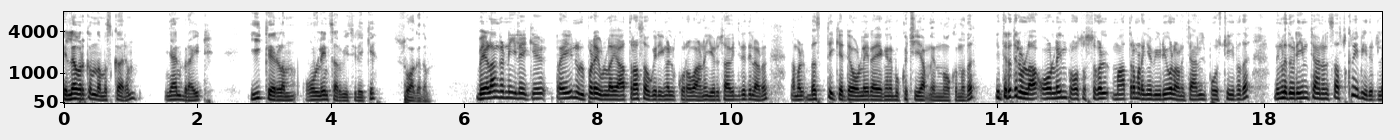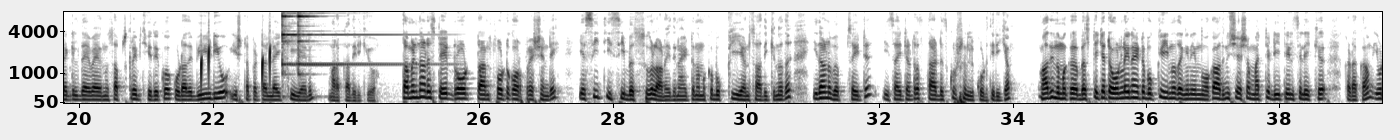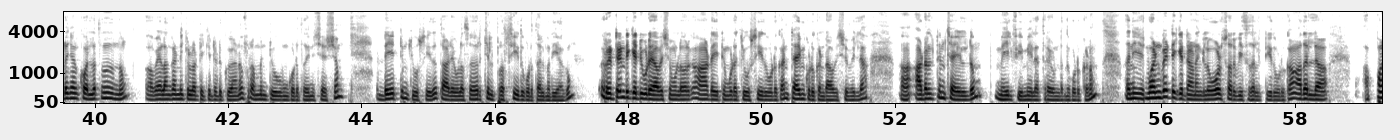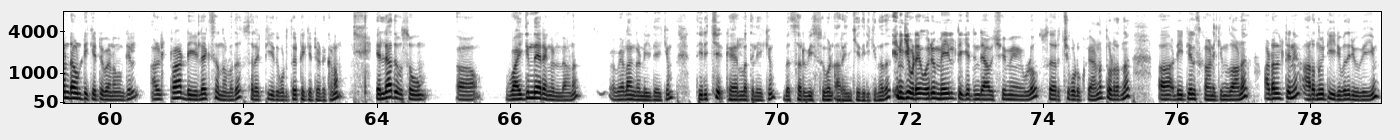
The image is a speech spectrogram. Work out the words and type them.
എല്ലാവർക്കും നമസ്കാരം. ഞാൻ ബ്രൈറ്റ്. ഈ കേരളം ഓൺലൈൻ സർവീസിലേക്ക് സ്വാഗതം. വേളാങ്കണ്ണിയിലേക്ക് ട്രെയിൻ ഉൾപ്പെടെയുള്ള യാത്രാ സൗകര്യങ്ങൾ കുറവാണ്. ഈ ഒരു സാഹചര്യത്തിലാണ് നമ്മൾ ബസ് ടിക്കറ്റ് ഓൺലൈനായി എങ്ങനെ ബുക്ക് ചെയ്യാം എന്ന് നോക്കുന്നത്. ഇത്തരത്തിലുള്ള ഓൺലൈൻ പ്രോസസ്സുകൾ മാത്രമടങ്ങിയ വീഡിയോകളാണ് ചാനൽ പോസ്റ്റ് ചെയ്യുന്നത്. നിങ്ങൾ ഇതുവരെയും ചാനൽ സബ്സ്ക്രൈബ് ചെയ്തിട്ടില്ലെങ്കിൽ ദയവായി ഒന്ന് സബ്സ്ക്രൈബ് ചെയ്തേക്കുക. കൂടാതെ വീഡിയോ ഇഷ്ടപ്പെട്ടാൽ ലൈക്ക് ചെയ്യാനും മറക്കാതിരിക്കുക. തമിഴ്നാട് സ്റ്റേറ്റ് റോഡ് ട്രാൻസ്പോർട്ട് കോർപ്പറേഷന്റെ എസ് സി ടി സി ബസ്സുകളാണ് ഇതിനായിട്ട് നമുക്ക് ബുക്ക് ചെയ്യാൻ സാധിക്കുന്നത്. ഇതാണ് വെബ്സൈറ്റ്. ഈ സൈറ്റ് അഡ്രസ് താ ഡിസ്ക്രിപ്ഷനിൽ കൊടുത്തിരിക്കാം. ആദ്യം നമുക്ക് ബസ് ടിക്കറ്റ് ഓൺലൈനായിട്ട് ബുക്ക് ചെയ്യുന്നത് എങ്ങനെയെന്ന് നോക്കാം. അതിനുശേഷം മറ്റ് ഡീറ്റെയിൽസിലേക്ക് കിടക്കാം. ഇവിടെ ഞാൻ കൊല്ലത്ത് നിന്നും വേളാങ്കണ്ണിക്കുള്ള ടിക്കറ്റ് എടുക്കുകയാണ്. ഫ്രമും ടൂവും കൊടുത്തതിന് ശേഷം ഡേറ്റും ചൂസ് ചെയ്ത് താഴെയുള്ള സെർച്ചിൽ പ്രസ് ചെയ്ത് കൊടുത്താൽ മതിയാകും. റിട്ടേൺ ടിക്കറ്റ് കൂടെ ആവശ്യമുള്ളവർക്ക് ആ ഡേറ്റും കൂടെ ചൂസ് ചെയ്ത് കൊടുക്കാൻ ടൈം കൊടുക്കേണ്ട ആവശ്യമില്ല. അഡൾട്ടും ചൈൽഡും മെയിൽ ഫീമെയിൽ എത്ര ഉണ്ടെന്ന് കൊടുക്കണം. അതിന് വൺ വേ ടിക്കറ്റ് ആണെങ്കിൽ ഓൾ സർവീസ് സെലക്ട് ചെയ്ത് കൊടുക്കാം. അതല്ല അപ്പ് ആൻഡ് ഡൗൺ ടിക്കറ്റ് വേണമെങ്കിൽ അൾട്രാ ഡീലക്സ് എന്നുള്ളത് സെലക്ട് ചെയ്ത് കൊടുത്ത് ടിക്കറ്റ് എടുക്കണം. എല്ലാ ദിവസവും വൈകുന്നേരങ്ങളിലാണ് വേളാങ്കണ്ണിയിലേക്കും തിരിച്ച് കേരളത്തിലേക്കും ബസ് സർവീസുകൾ അറേഞ്ച് ചെയ്തിരിക്കുന്നത്. എനിക്കിവിടെ ഒരു മെയിൽ ടിക്കറ്റിന്റെ ആവശ്യമേ ഉള്ളൂ. സെർച്ച് കൊടുക്കുകയാണ്. തുടർന്ന് ഡീറ്റെയിൽസ് കാണിക്കുന്നതാണ്. അഡൾട്ടിന് അറുന്നൂറ്റി ഇരുപത് രൂപയും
